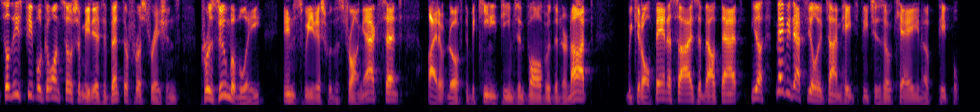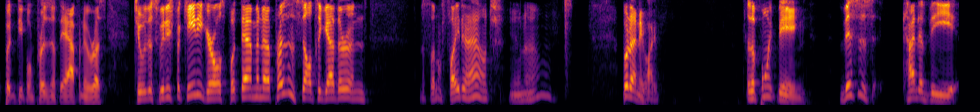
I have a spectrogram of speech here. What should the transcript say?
So these people go on social media to vent their frustrations, presumably in Swedish with a strong accent. I don't know if the bikini team's involved with it or not. We could all fantasize about that. You know, maybe that's the only time hate speech is okay. You know, people putting people in prison if they happen to arrest two of the Swedish bikini girls, put them in a prison cell together and just let them fight it out, you know? But anyway, the point being, this is kind of the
